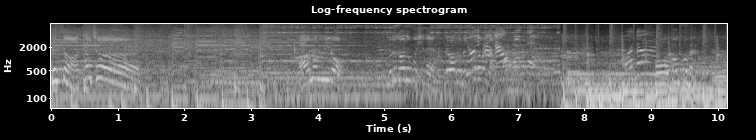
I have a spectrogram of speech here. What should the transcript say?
됐어. 탈출. 암흑미로 들어가는 곳이네. 들어가서 우리 여기가 찾아보자. 아웃이트. 어떤 오, 깜깜해.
